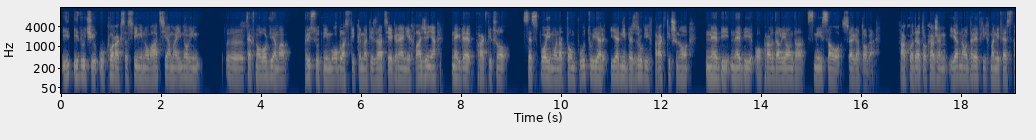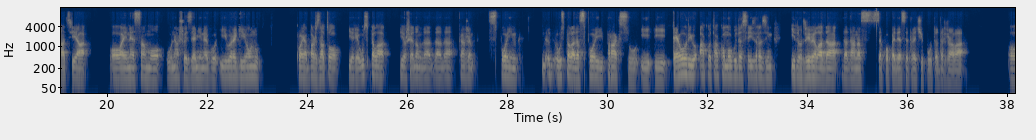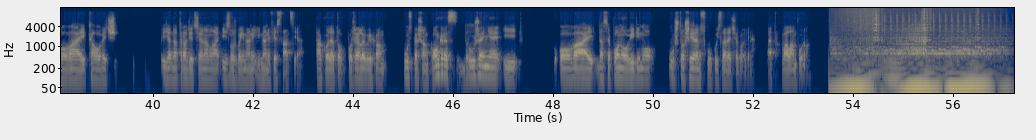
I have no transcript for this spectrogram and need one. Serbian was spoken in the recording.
idući u korak sa svim inovacijama i novim e, tehnologijama prisutnim u oblasti klimatizacije, grejanja hlađenja, negde praktično se spojimo na tom putu, jer jedni bez drugih praktično ne bi, ne bi opravdali onda smisao svega toga. Tako da, eto, kažem, jedna od redkih manifestacija, ovaj, ne samo u našoj zemlji, nego i u regionu, koja baš zato, jer je uspela, još jednom da, da, da kažem, spojim, uspela da spoji praksu i, i teoriju, ako tako mogu da se izrazim, i doživela da, da danas se po 53. put održava ovaj, kao već jedna tradicionalna izložba i manifestacija. Tako da to poželeo bih vam uspešan kongres, druženje i ovaj da se ponovo vidimo u što širem skupu i sledeće godine. Eto, hvala vam puno.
